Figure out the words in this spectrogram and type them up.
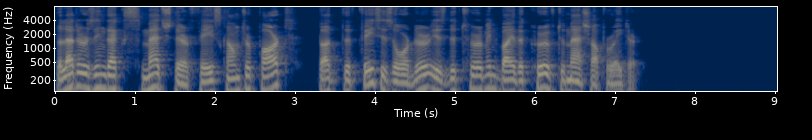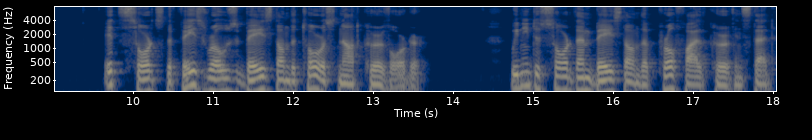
The letters index match their face counterpart, but the faces order is determined by the curve to mesh operator. It sorts the face rows based on the torus knot curve order. We need to sort them based on the profile curve instead.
